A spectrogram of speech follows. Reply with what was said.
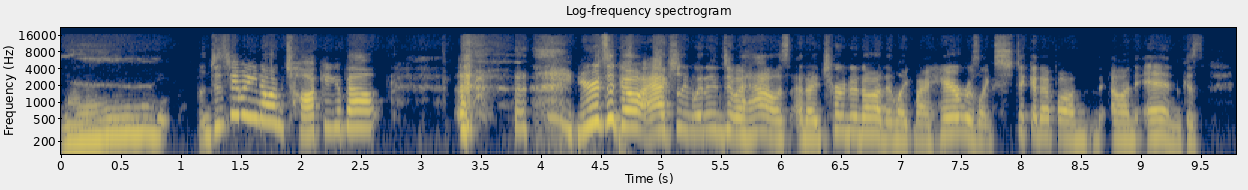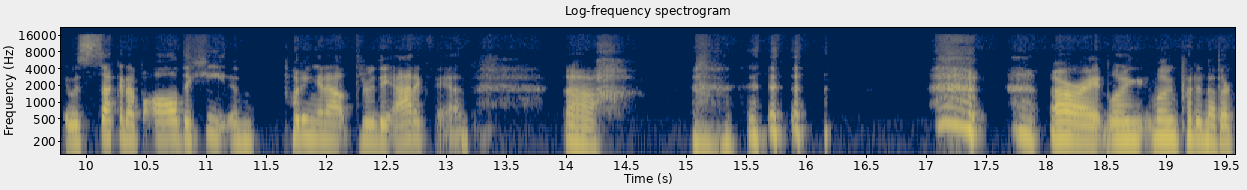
does anybody know i'm talking about years ago i actually went into a house and i turned it on and like my hair was like sticking up on on end because it was sucking up all the heat and putting it out through the attic fan uh. all right let me let me put another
